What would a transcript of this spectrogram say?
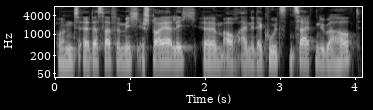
und äh, das war für mich steuerlich ähm, auch eine der coolsten Zeiten überhaupt.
